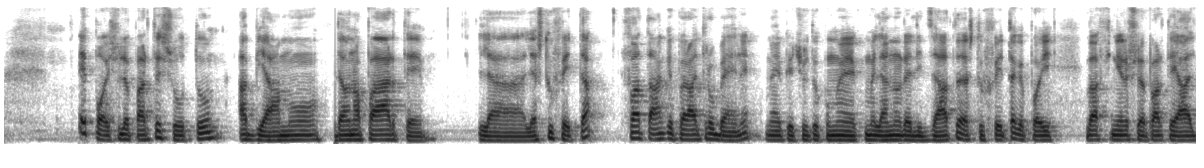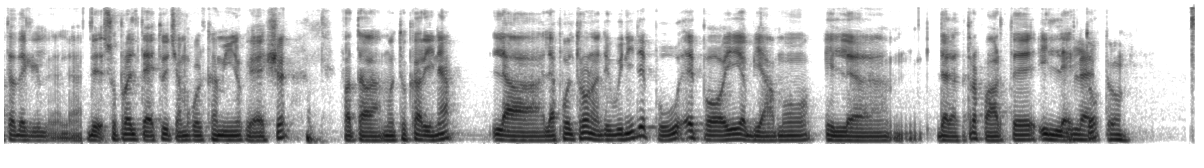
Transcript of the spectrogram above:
e poi sulla parte sotto abbiamo da una parte la, la stufetta fatta anche peraltro bene, mi è piaciuto come, come, l'hanno realizzata, la stufetta che poi va a finire sulla parte alta del, de, sopra il tetto, diciamo col camino che esce, fatta molto carina, la, la, poltrona di Winnie the Pooh e poi abbiamo il, dall'altra parte il letto. Il letto.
